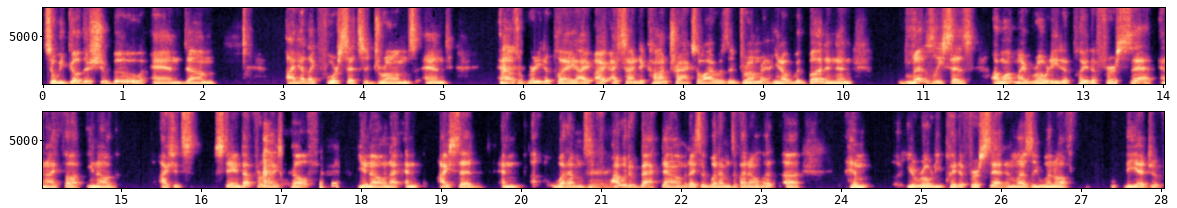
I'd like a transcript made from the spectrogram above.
So we go to Shaboo and, um, I had like four sets of drums and and I was ready to play. I, I, I signed a contract, so I was a drummer, you know, with Bud. And then Leslie says, "I want my roadie to play the first set," and I thought, you know, I should stand up for myself, you know. And I and I said, "And uh, what happens if I would have backed down?" But I said, "What happens if I don't let uh, him, your roadie, play the first set?" And Leslie went off the edge of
